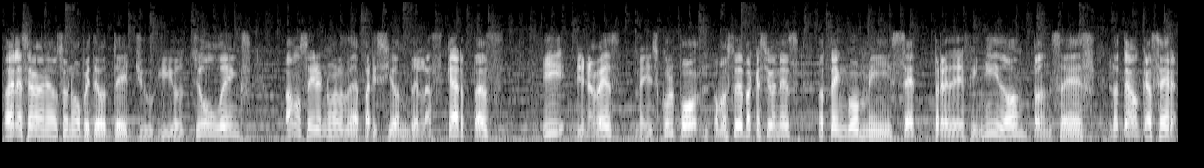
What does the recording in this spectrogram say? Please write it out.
Hola, bienvenidos a un nuevo video de Yu-Gi-Oh! Duel Links. Vamos a ir en orden de aparición de las cartas. Y de una vez, me disculpo, como estoy de vacaciones, no tengo mi set predefinido, entonces lo tengo que hacer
